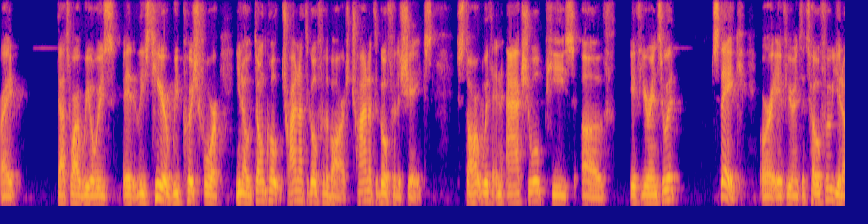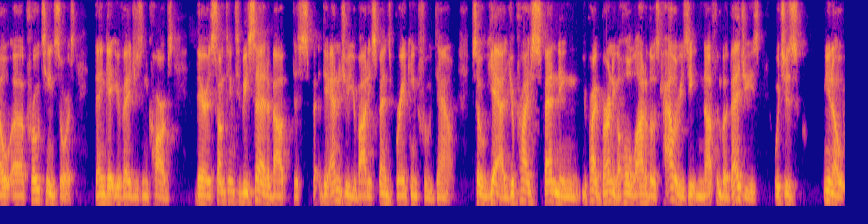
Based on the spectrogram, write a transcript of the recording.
right? That's why we always, at least here, we push for, you know, don't go, try not to go for the bars, try not to go for the shakes. Start with an actual piece of, if you're into it, steak, or if you're into tofu, you know, a protein source. Then get your veggies and carbs there is something to be said about the, the energy your body spends breaking food down. So yeah, you're probably spending, you're probably burning a whole lot of those calories eating nothing but veggies, which is, you know,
